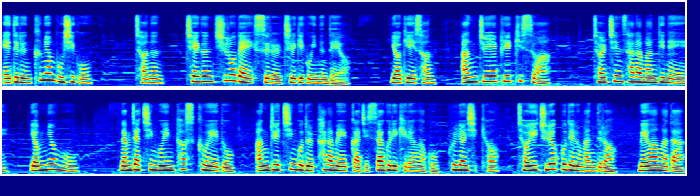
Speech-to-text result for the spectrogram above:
애들은 크면 보시고 저는 최근 슈로데 X를 즐기고 있는데요. 여기에선 앙주의 빌키스와 절친 사람 안디네의 염룡호 남자친구인 터스크웨에도 앙주의 친구들 파라메일까지 싸그리 개량하고 훈련시켜 저희 주력부대로 만들어 매화마다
